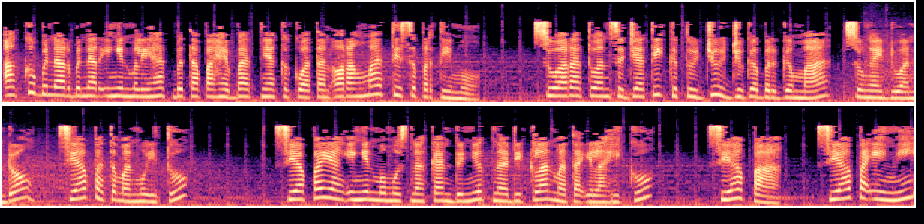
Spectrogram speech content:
Aku benar-benar ingin melihat betapa hebatnya kekuatan orang mati sepertimu. Suara Tuan Sejati ketujuh juga bergema, Sungai Duandong, siapa temanmu itu? Siapa yang ingin memusnahkan denyut nadi klan mata ilahiku? Siapa? Siapa ini?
